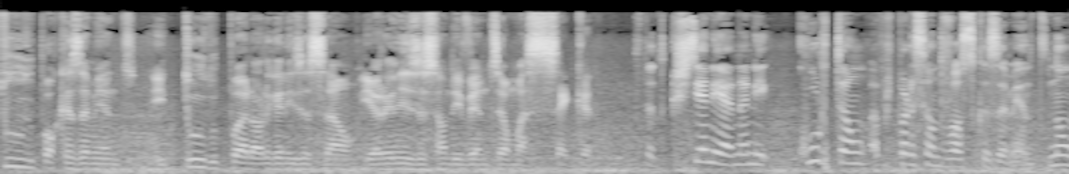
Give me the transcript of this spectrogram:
tudo para o casamento e tudo para a organização e a organização de eventos é uma seca. Portanto, Cristiano e Hernani, curtam a preparação do vosso casamento, não,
